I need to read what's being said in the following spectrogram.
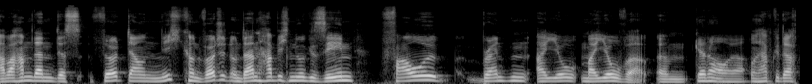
aber haben dann das Third Down nicht converted. Und dann habe ich nur gesehen, Foul Brandon Majova. Ähm, genau, ja. Und habe gedacht,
